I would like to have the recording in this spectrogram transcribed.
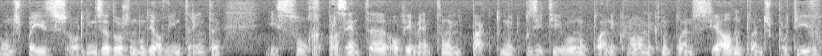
um dos países organizadores do Mundial 2030, isso representa, obviamente, um impacto muito positivo no plano económico, no plano social, no plano desportivo,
